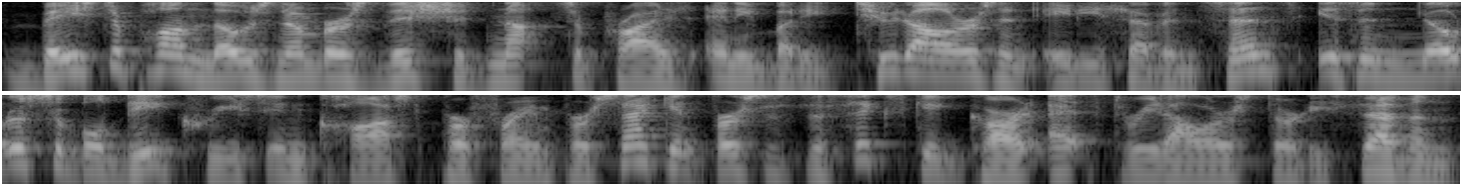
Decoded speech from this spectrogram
Based upon those numbers, this should not surprise anybody. $2.87 is a noticeable decrease in cost per frame per second versus the 6 gig card at $3.37.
